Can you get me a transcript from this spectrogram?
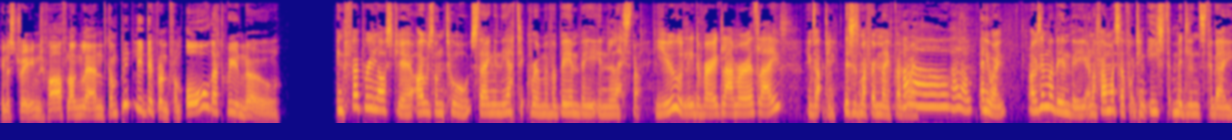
in a strange, far-flung land completely different from all that we know. In February last year, I was on tour, staying in the attic room of a B&B in Leicester. You lead a very glamorous life. Exactly. This is my friend Maeve, by the way. Hello, hello. Anyway, I was in my B&B and I found myself watching East Midlands Today,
